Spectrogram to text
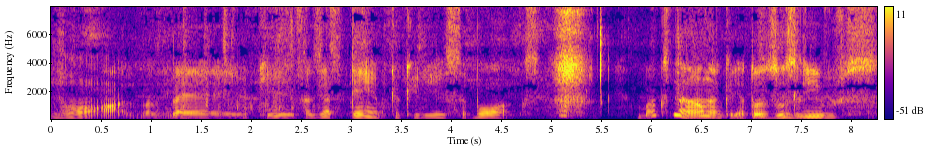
Nossa, velho, que fazia tempo que eu queria essa box. Box não, né? Eu queria todos os livros.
